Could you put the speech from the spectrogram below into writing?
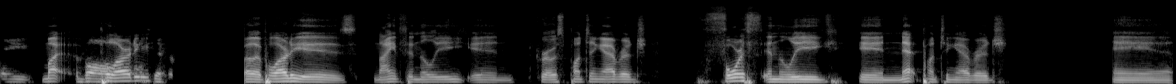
they my ball Palardy- is. By the way, Palardy is ninth in the league in gross punting average, fourth in the league in net punting average, and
